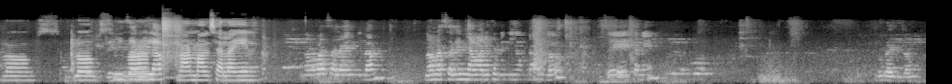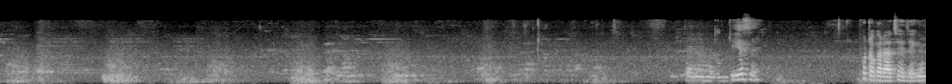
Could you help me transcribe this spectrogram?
গ্লোভস গ্লোভস নিলাম। নর্মাল স্যালাইন নর্মাল স্যালাইন নিলাম নর্মাল স্যালাইন নেওয়ার এখানে নিয়মটা হলো যে এখানে ঢুকাই দিলাম ঠিক আছে? ফুটো করা আছে এই জায়গায়।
